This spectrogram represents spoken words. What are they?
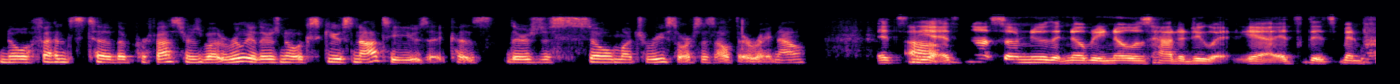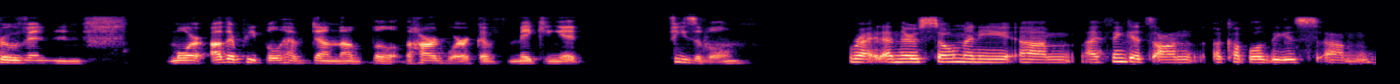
no offense to the professors, but really there's no excuse not to use it because there's just so much resources out there right now. It's yeah, Um, it's not so new that nobody knows how to do it. Yeah, it's it's been proven and more other people have done the, the, the hard work of making it feasible. Right, and there's so many. Um, I think it's on a couple of these um,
